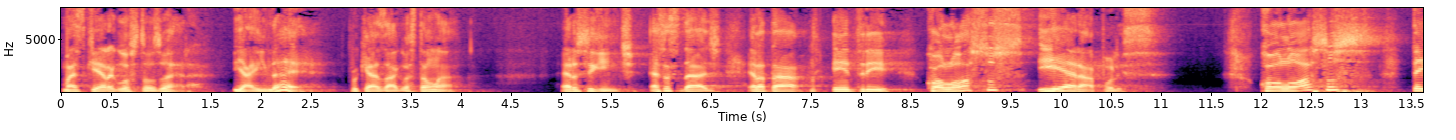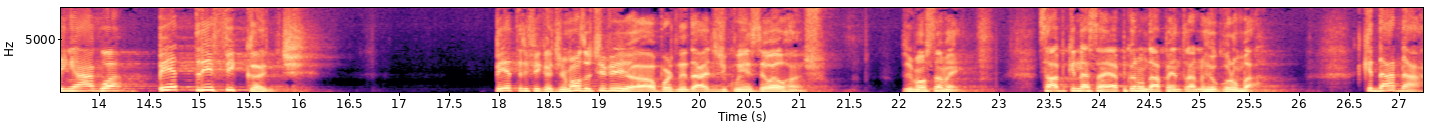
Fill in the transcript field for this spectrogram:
Mas que era gostoso era. E ainda é, porque as águas estão lá. Era o seguinte, essa cidade, ela está entre Colossos e Herápolis. Colossos tem água petrificante. Petrificante. Irmãos, eu tive a oportunidade de conhecer o El Rancho. Os irmãos também. Sabe que nessa época não dá para entrar no Rio Corumbá. Que dá, dá.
